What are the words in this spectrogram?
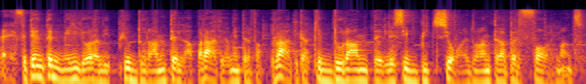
effettivamente migliora di più durante la pratica, mentre fa pratica, che durante l'esibizione, durante la performance.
